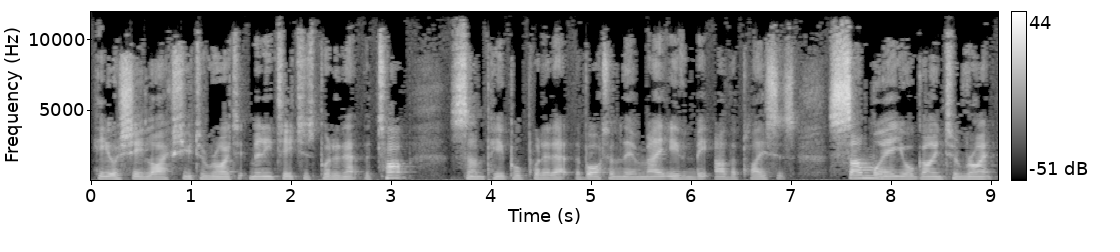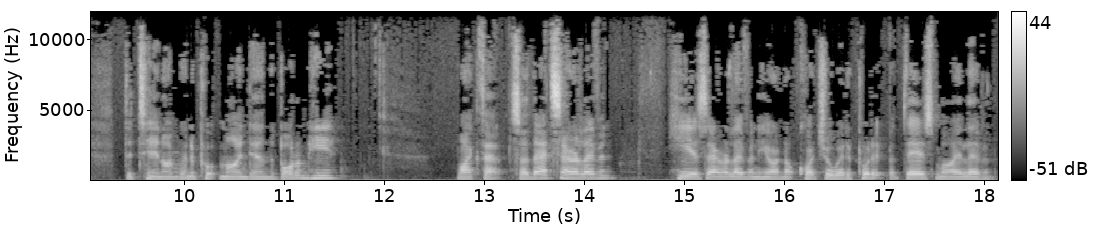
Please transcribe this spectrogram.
he or she likes you to write it. Many teachers put it at the top, some people put it at the bottom. There may even be other places. Somewhere you're going to write the 10. I'm going to put mine down the bottom here, like that. So that's our 11. Here's our 11 here. I'm not quite sure where to put it, but there's my 11.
